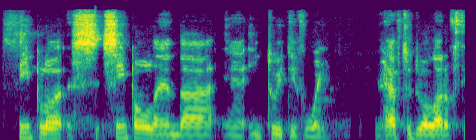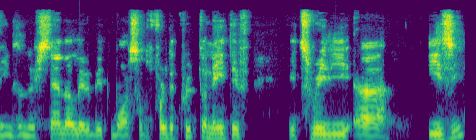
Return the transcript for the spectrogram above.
simple, simple and intuitive way. You have to do a lot of things understand a little bit more. So for the crypto native it's really uh, easy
